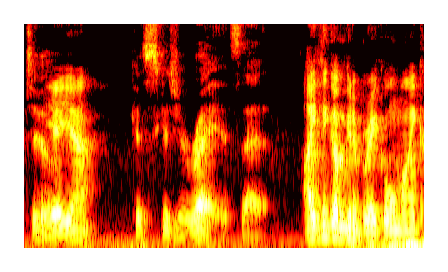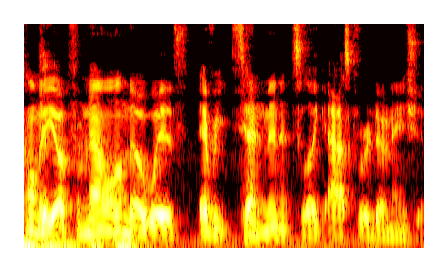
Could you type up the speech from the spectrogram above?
too. yeah, yeah. Because Because you're right. It's that. I think I'm going to break all my comedy up from now on, though, with every 10 minutes, like, ask for a donation.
